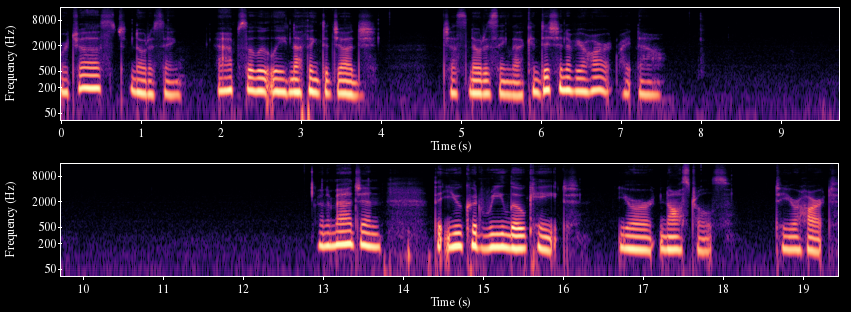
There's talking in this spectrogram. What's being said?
or just noticing, absolutely nothing to judge, just noticing the condition of your heart right now. And imagine that you could relocate your nostrils to your heart.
